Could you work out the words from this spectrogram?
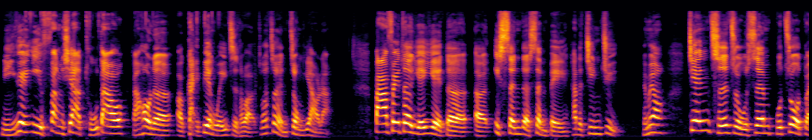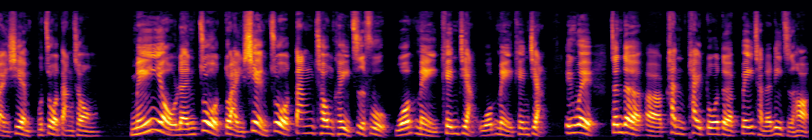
你愿意放下屠刀，然后呢，呃，改变为止，好不好？这很重要啦。巴菲特爷爷的呃一生的圣杯，他的金句有没有？坚持主升，不做短线，不做当冲。没有人做短线、做当冲可以致富。我每天讲，我每天讲，因为真的呃，看太多的悲惨的例子哈。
